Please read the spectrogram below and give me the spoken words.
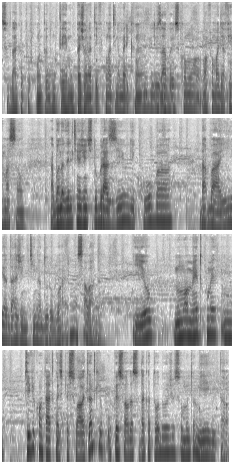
Sudaca por conta de um termo pejorativo com latino-americano, ele usava isso como uma, uma, forma de afirmação. A banda dele tinha gente do Brasil, de Cuba, da Bahia, da Argentina, do Uruguai, era uma salada. E eu, num momento, come... tive contato com esse pessoal, é tanto que o pessoal da Sudaca todo hoje eu sou muito amigo e tal.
